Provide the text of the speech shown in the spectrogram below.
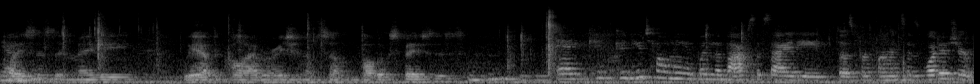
Yeah. places and maybe we have the collaboration of some public spaces. And can, could you tell me when the Bach Society does performances, what is your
